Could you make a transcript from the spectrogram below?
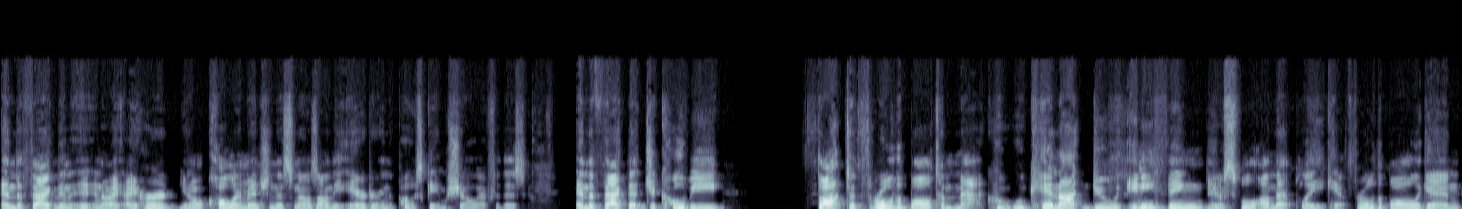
and the fact that eh, and I, I heard you know a caller mention this when I was on the air during the post game show after this, and the fact that Jakobi thought to throw the ball to Mac, who who cannot do anything yeah. useful on that play. He can't throw the ball again.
